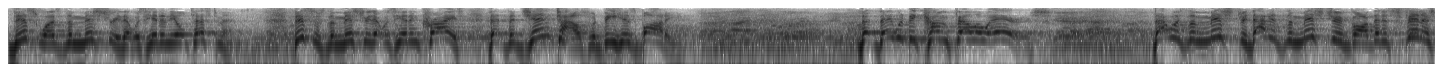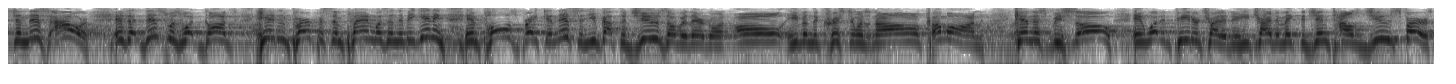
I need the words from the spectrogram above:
This was the mystery that was hid in the Old Testament. This was the mystery that was hid in Christ. That the Gentiles would be his body that they become fellow heirs. That was the mystery. That is the mystery of God that is finished in this hour. Is that this was what God's hidden purpose and plan was in the beginning. And Paul's breaking this, and you've got the Jews over there going, Oh, even the Christian ones, no, come on. Can this be so? And what did Peter try to do? He tried to make the Gentiles Jews first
